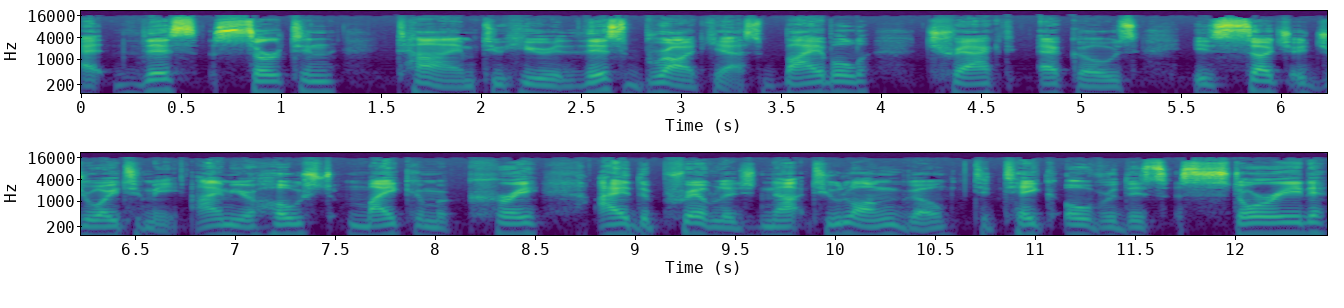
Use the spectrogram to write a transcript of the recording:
at this certain time to hear this broadcast, Bible Tract Echoes, is such a joy to me. I'm your host, Micah McCurry. I had the privilege not too long ago to take over this storied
